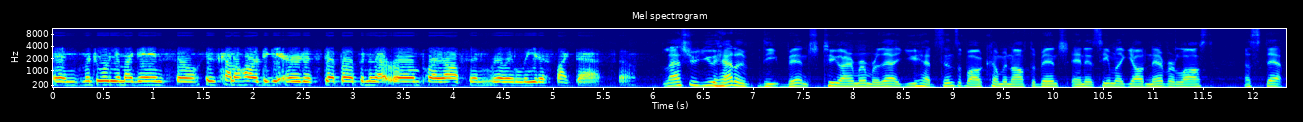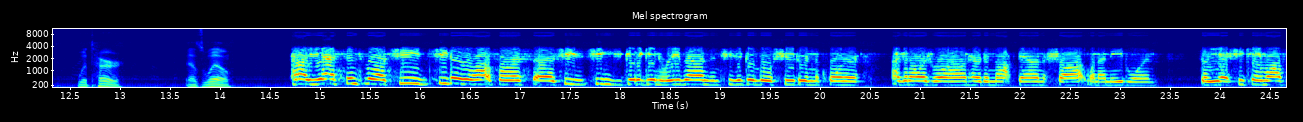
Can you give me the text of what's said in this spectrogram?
in majority of my games. So it was kind of hard to get her to step up into that role in playoffs and really lead us like that. So Last year you had a deep bench too. I remember that you had Sensabaugh coming off the bench, and it seemed like y'all never lost a step with her, as well. Uh, yeah, Sensabaugh. She she does a lot for us. Uh, she she's good at getting rebounds, and she's a good little shooter in the corner. I can always rely on her to knock down a shot when I need one. So yeah, she came off.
